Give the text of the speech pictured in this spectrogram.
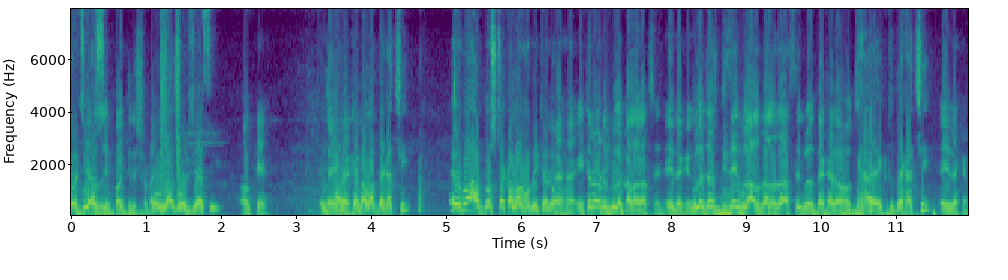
Gorgeous। পঁয়ত্রিশশো টাকা। ওলনা গর্জিয়াসই ওকে আরেকটা কালার দেখাচ্ছি। এরকম আট দশটা কালার হবে এটারও। হ্যাঁ হ্যাঁ এটারও অনেকগুলো কালার আছে। এই দেখেন এগুলো জাস্ট ডিজাইনগুলো আলাদা আলাদা আছে এগুলো দেখা দেওয়া হচ্ছে। হ্যাঁ একটু দেখাচ্ছি। এই দেখেন।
